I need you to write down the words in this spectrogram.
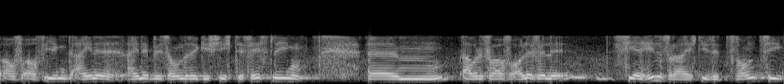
auf, auf irgendeine eine besondere Geschichte festlegen. Ähm, aber es war auf alle Fälle sehr hilfreich, diese 20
